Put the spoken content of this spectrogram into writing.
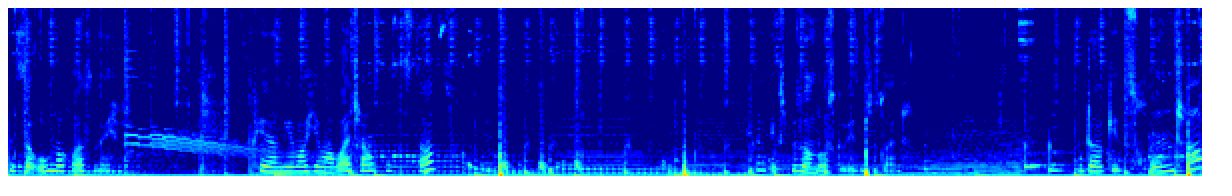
Ist da oben noch was? Nee. Okay, dann gehen wir hier mal weiter. Was ist das? Scheint nichts Besonderes gewesen zu sein. Gut, da geht's runter.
